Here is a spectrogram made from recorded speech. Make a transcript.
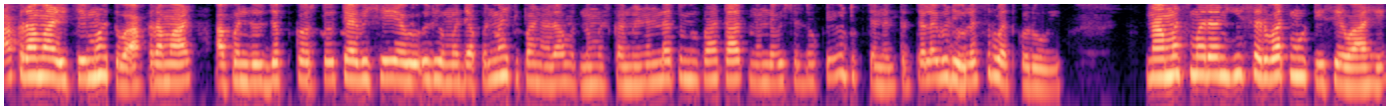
अकरा माळीचे महत्त्व अकरा माळ आपण जो जप करतो त्याविषयी या व्हिडिओमध्ये आपण माहिती पाहणार आहोत. नमस्कार मी नंदा. तुम्ही पाहतात नंदा विशाल धोकटे यूट्यूब चॅनल तर चला व्हिडिओला सुरुवात करू नामस्मरण ही सर्वात मोठी सेवा आहे.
